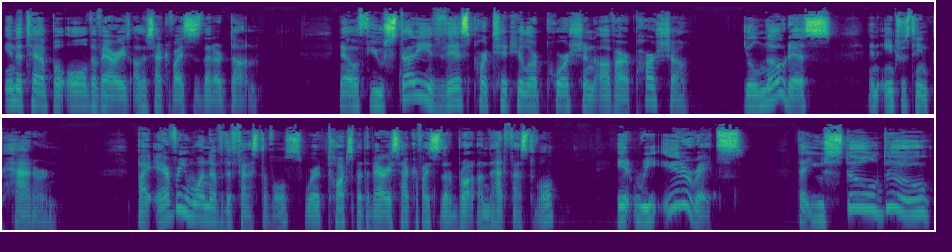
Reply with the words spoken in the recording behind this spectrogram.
in the temple, all the various other sacrifices that are done. Now, if you study this particular portion of our Parsha, you'll notice an interesting pattern. By every one of the festivals, where it talks about the various sacrifices that are brought on that festival, it reiterates that you still do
